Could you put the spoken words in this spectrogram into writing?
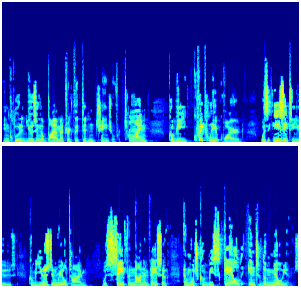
included using a biometric that didn't change over time, could be quickly acquired, was easy to use, could be used in real time, was safe and non-invasive, and which could be scaled into the millions.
